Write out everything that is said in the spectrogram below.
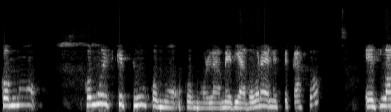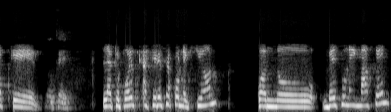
¿cómo, cómo es que tú, como, como la mediadora en este caso, es la que, la que puedes hacer esa conexión cuando ves una imagen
